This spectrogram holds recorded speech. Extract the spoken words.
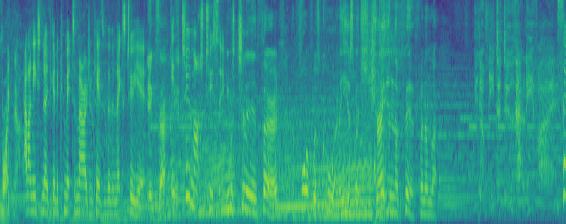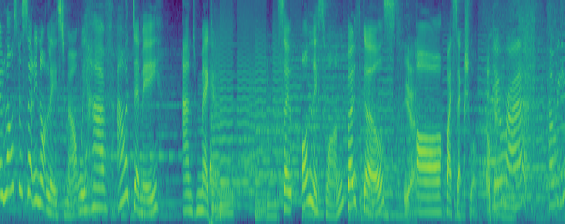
right now. And I need to know if you're going to commit to marriage and kids within the next two years. Exactly. It's too much too soon. He was chilling in third, the fourth was cool, and then he just went straight in the fifth, and I'm like, we don't need to do that, Levi. So last but certainly not least, Jemel, we have our Demi and Megan. So on this one, both girls Yeah. are bisexual. Okay. alright? How are you?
